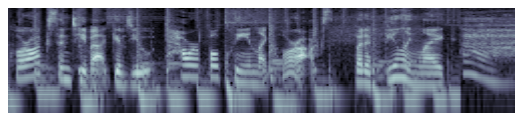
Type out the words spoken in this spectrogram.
Clorox Scentiva gives you powerful clean like Clorox, but a feeling like ah,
